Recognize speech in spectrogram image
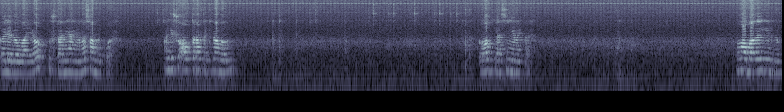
Öyle bir olay yok. Üç tane yan yana sandık var. Önce şu alt taraftakini alalım. Oh gelsin yemekler. Oha baga girdim.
